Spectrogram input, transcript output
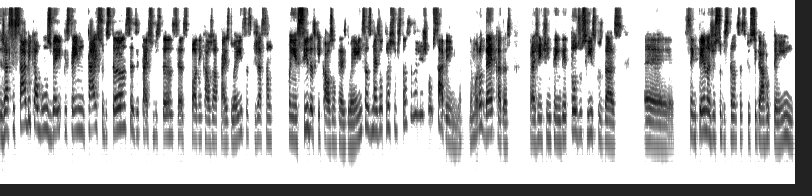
já se sabe que alguns vapes têm tais substâncias e tais substâncias podem causar tais doenças, que já são conhecidas que causam tais doenças, mas outras substâncias a gente não sabe ainda. Demorou décadas para a gente entender todos os riscos das é, centenas de substâncias que o cigarro tem,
